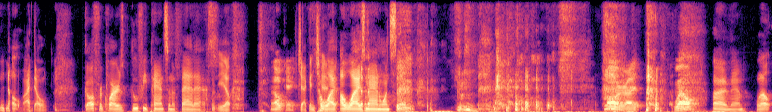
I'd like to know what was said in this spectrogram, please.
No, I don't. Golf requires goofy pants and a fat ass. Yep. Okay. Check and A, check. wi- a wise man once said. All right. Well, All right, man. Well,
